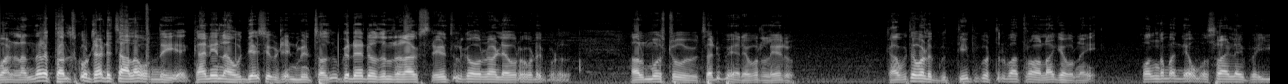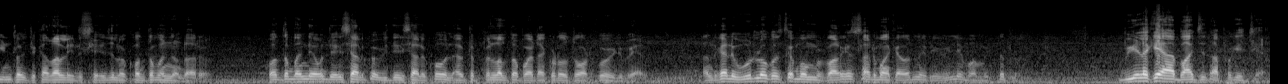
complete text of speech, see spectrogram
వాళ్ళందరూ తలుచుకుంటే చాలా ఉంది. కానీ నా ఉద్దేశం ఏంటంటే మేము చదువుకునే రోజుల్లో నాకు స్నేహితులుగా ఉన్న వాళ్ళు ఎవరు కూడా ఇప్పుడు ఆల్మోస్ట్ చనిపోయారు ఎవరు లేరు. కాకపోతే వాళ్ళ తీపి గుర్తులు మాత్రం అలాగే ఉన్నాయి. కొంతమంది ముసలాళ్ళు అయిపోయి ఇంట్లో వచ్చి కదలేని స్టేజ్లో కొంతమంది ఉన్నారు. కొంతమంది ఏమో దేశాలకో విదేశాలకో లేకపోతే పిల్లలతో పాటు ఎక్కడో చోటకో వెళ్ళిపోయారు. అందుకని ఊర్లోకి వస్తే మమ్మల్ని పలకరిస్తాడు మాకు ఎవరు లేరు వీళ్ళే మా మిత్రులు. వీళ్ళకే ఆ బాధ్యత అప్పగించారు.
